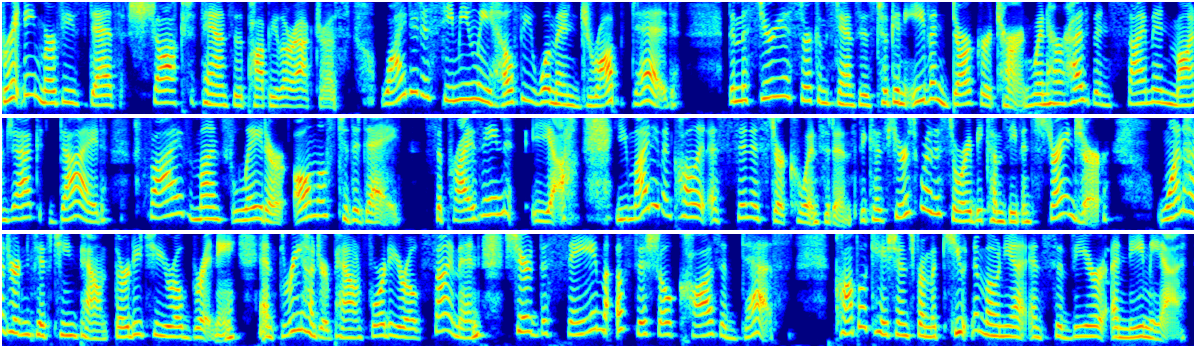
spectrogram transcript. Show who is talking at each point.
Speaker 1: Brittany Murphy's death shocked fans of the popular actress. Why did a seemingly healthy woman drop dead? The mysterious circumstances took an even darker turn when her husband, Simon Monjack, died five months later, almost to the day. Surprising? Yeah. You might even call it a sinister coincidence because here's where the story becomes even stranger. 115 pound 32 year old Brittany and 300 pound 40 year old Simon shared the same official cause of death complications from acute pneumonia and severe anemia.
